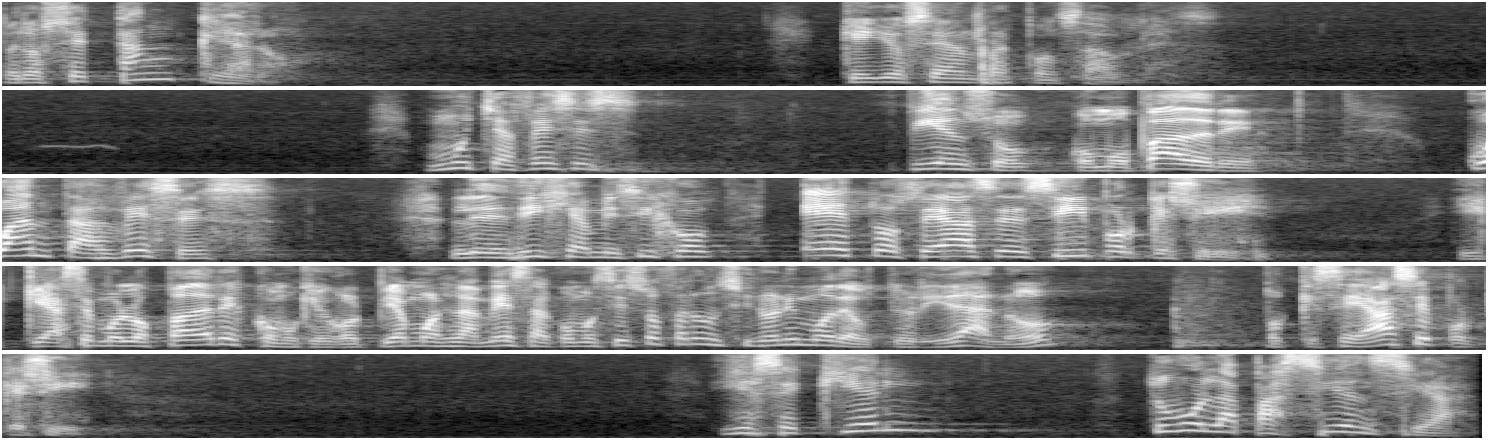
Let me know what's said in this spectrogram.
Pero sé tan claro que ellos sean responsables. Muchas veces pienso como padre, ¿cuántas veces les dije a mis hijos, esto se hace sí porque sí? ¿Y qué hacemos los padres? Como que golpeamos la mesa, como si eso fuera un sinónimo de autoridad, ¿no? Porque se hace porque sí. Y Ezequiel tuvo la paciencia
